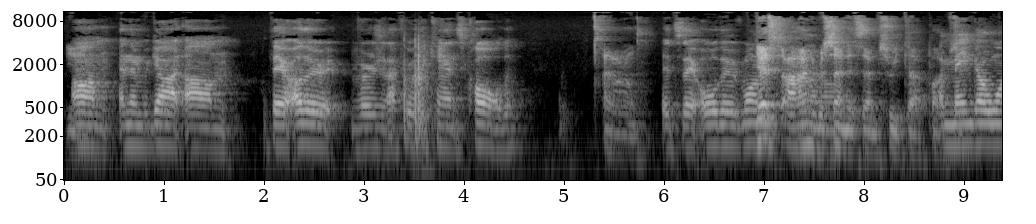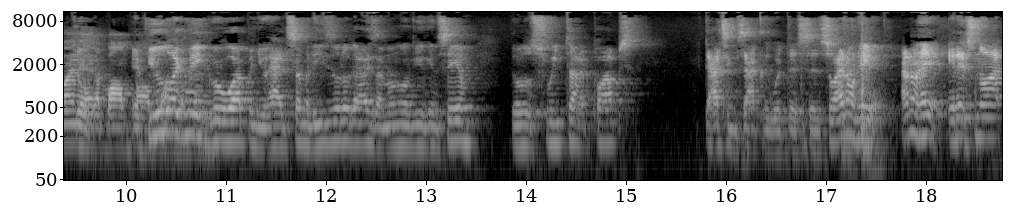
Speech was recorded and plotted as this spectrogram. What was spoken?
yeah. Um, and then we got um their other version. I forget what the can's called. I don't know. It's their older one. Just I 100 don't uh-huh. know. percent is them sweet top pops. A mango one So, and a bomb. If you like me grew up and you had some of these little guys, I don't know if you can see them, those sweet top pops. That's exactly what this is. So I don't hate it. I don't hate it, and it's not.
